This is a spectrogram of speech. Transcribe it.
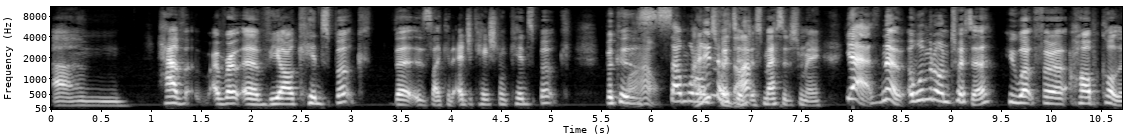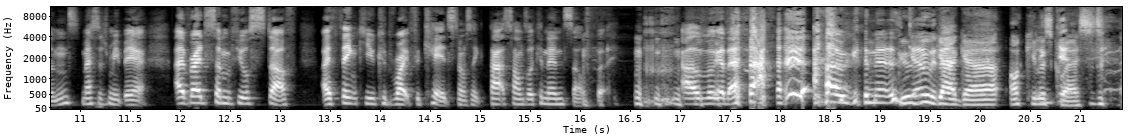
Um, have I wrote a VR kids book that is like an educational kids book because Wow. someone on Twitter just messaged me. Yeah, no, a woman on Twitter who worked for HarperCollins messaged me being, "I've read some of your stuff. I think you could write for kids." And I was like, "That sounds like an insult," but I'm gonna, I'm gonna Goo go Goo with that. Gaga, Oculus Quest.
